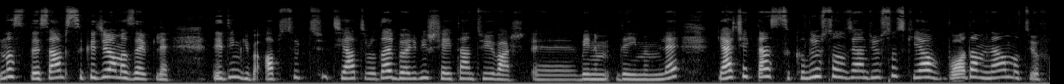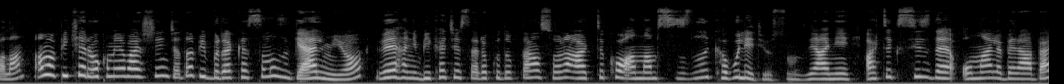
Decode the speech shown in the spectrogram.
nasıl desem sıkıcı ama zevkli. Dediğim gibi absürt tiyatroda böyle bir şeytan tüyü var e, benim deyimimle. Gerçekten sıkılıyorsunuz yani diyorsunuz ki ya bu adam ne anlatıyor falan. Ama bir kere okumaya başlayınca da bir bırakasınız gelmiyor. Ve hani birkaç eser okuduktan sonra artık o anlamsızlığı kabul ediyorsunuz. Yani artık siz de onlarla beraber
